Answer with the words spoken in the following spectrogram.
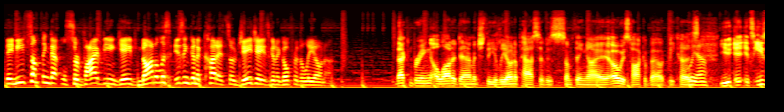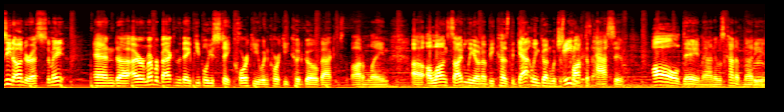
They need something that will survive the engage. Nautilus isn't going to cut it, so JJ is going to go for the Leona. That can bring a lot of damage. The Leona passive is something I always talk about because Oh, yeah. you, it- it's easy to underestimate. And uh, I remember back in the day, people used to take Corki when Corki could go back into the bottom lane uh, alongside Leona because the Gatling gun would just proc the passive all day, man. It was kind of nutty.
